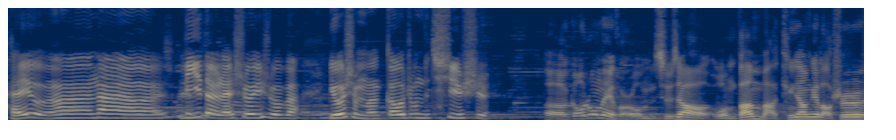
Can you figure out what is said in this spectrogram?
还有啊，那 leader 来说一说吧，有什么高中的趣事？呃，高中那会儿，我们学校我们班吧，挺想给老师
